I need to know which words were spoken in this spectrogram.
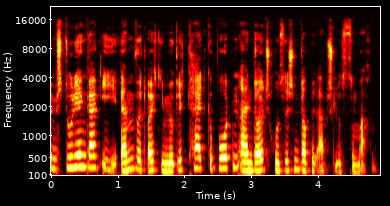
Im Studiengang IEM wird euch die Möglichkeit geboten, einen deutsch-russischen Doppelabschluss zu machen.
